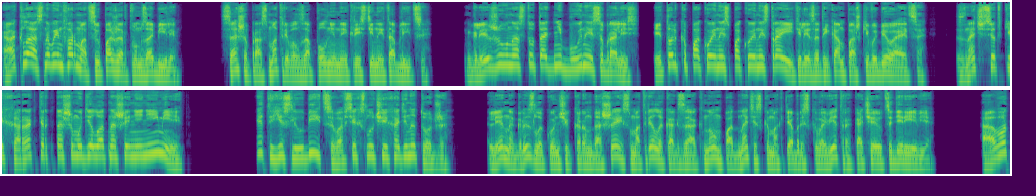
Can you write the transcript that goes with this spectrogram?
«А классно вы информацию по жертвам забили». Саша просматривал заполненные Кристиной таблицы. Гляжу, у нас тут одни буйные собрались, и только покойный-спокойный строитель из этой компашки выбивается. Значит, все-таки характер к нашему делу отношения не имеет. Это если убийца во всех случаях один и тот же. Лена грызла кончик карандаша и смотрела, как за окном под натиском октябрьского ветра качаются деревья. А вот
